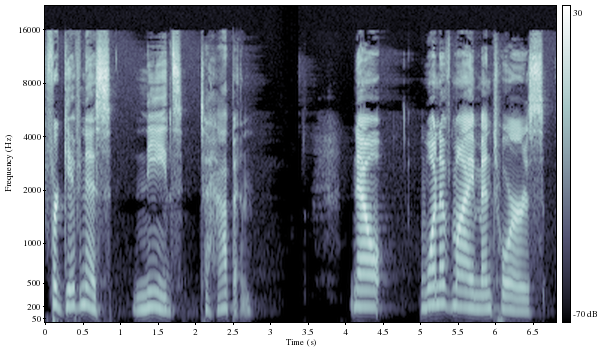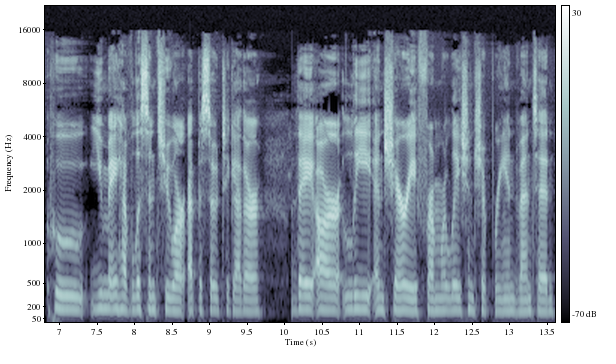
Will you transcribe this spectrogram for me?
forgiveness needs to happen. Now, one of my mentors who you may have listened to our episode together. They are Lee and Sherry from Relationship Reinvented.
